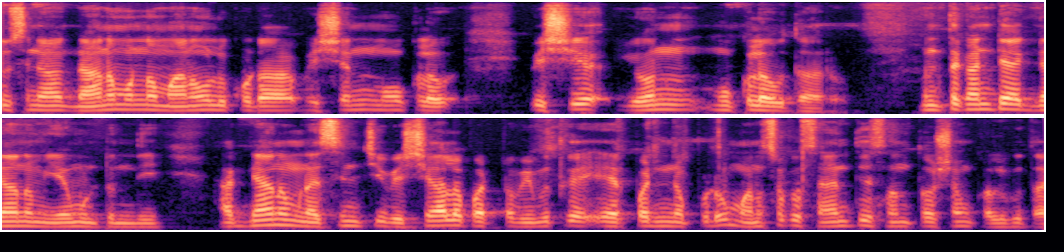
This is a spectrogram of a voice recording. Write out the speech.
చూసిన జ్ఞానమున్న మానవులు కూడా విషన్మూకుల విషయ యోన్ముఖులవుతారు ఇంతకంటే అజ్ఞానం ఏముంటుంది? అజ్ఞానం నశించి విషయాల పట్ల విముఖత ఏర్పడినప్పుడు మనసుకు శాంతి సంతోషం కలుగుతాయి.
